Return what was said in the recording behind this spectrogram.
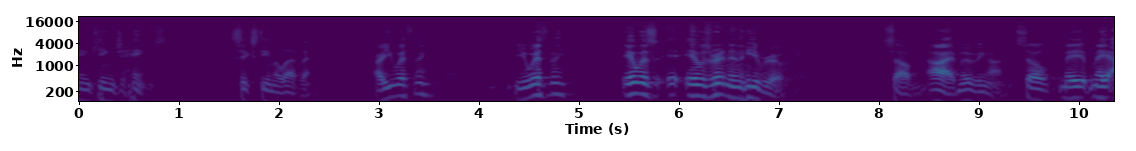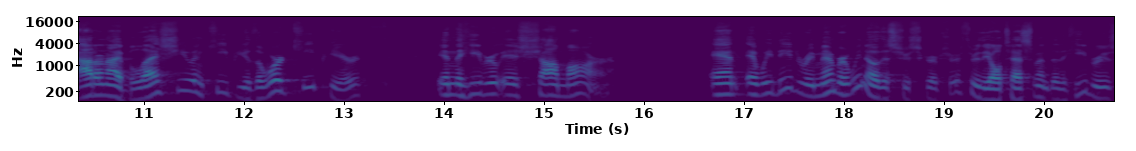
in King James, 1611. Are you with me? Are you with me? It was, it was written in Hebrew. So, all right, moving on. So, may, may Adonai bless you and keep you. The word keep here in the Hebrew is shamar. And, and we need to remember, we know this through Scripture, through the Old Testament, that the Hebrews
